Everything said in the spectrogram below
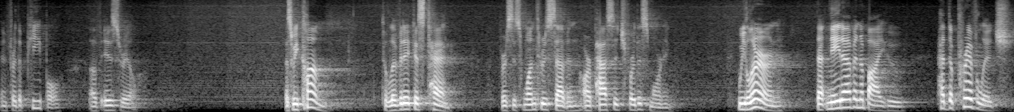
and for the people of Israel. As we come to Leviticus 10, verses 1 through 7, our passage for this morning, we learn that Nadab and Abihu had the privilege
